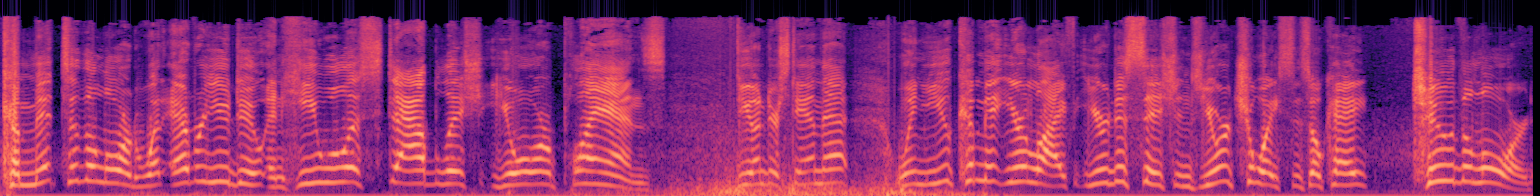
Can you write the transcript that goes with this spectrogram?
Commit to the Lord whatever you do, and He will establish your plans. Do you understand that? When you commit your life, your decisions, your choices, okay, to the Lord,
